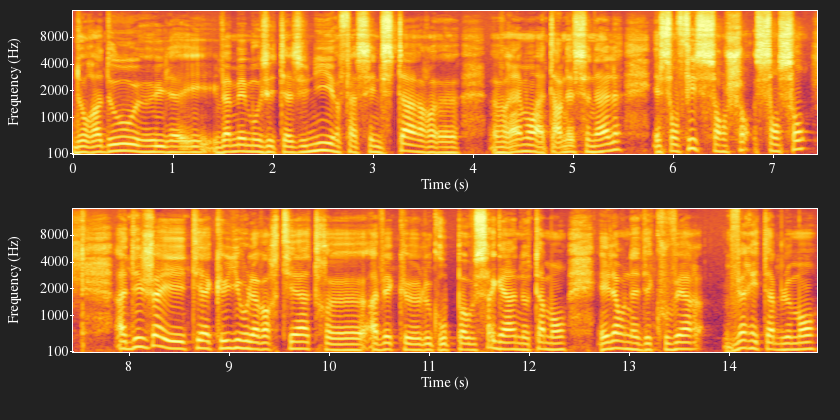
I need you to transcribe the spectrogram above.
Dorado, euh, il, va même aux États-Unis. Enfin, c'est une star vraiment internationale. Et son fils, Sanson, a déjà été accueilli au Lavoir Théâtre avec le groupe Pau Saga notamment. Et là, on a découvert véritablement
